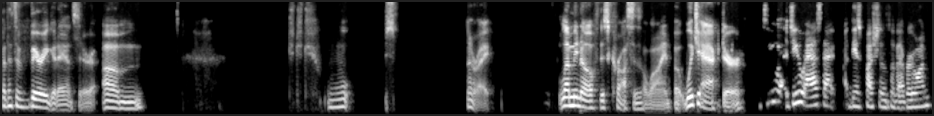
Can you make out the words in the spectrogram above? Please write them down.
But that's a very good answer. Um all right let me know if this crosses a line. But which actor? Do you do you ask that these questions of everyone?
